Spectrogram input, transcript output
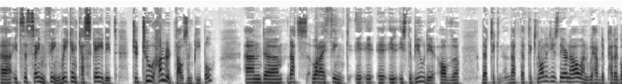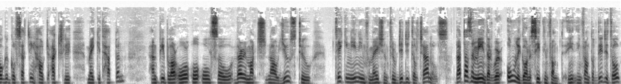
Uh, it's the same thing. We can cascade it to 200,000 people. And um, that's what I think is the beauty of uh, that, that the technology is there now and we have the pedagogical setting how to actually make it happen. And people are all, all also very much now used to taking in information through digital channels. That doesn't mean that we're only going to sit in front in, in front of digital.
